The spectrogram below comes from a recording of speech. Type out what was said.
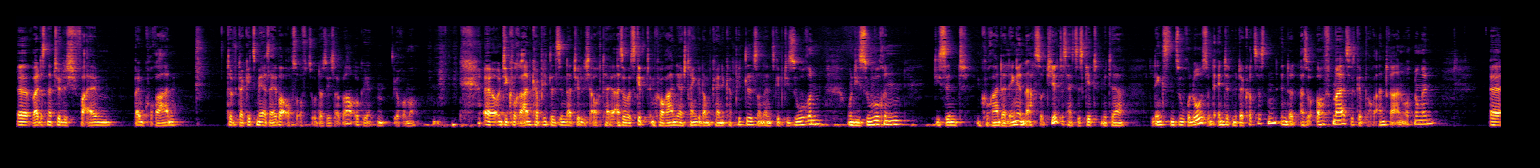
äh, weil das natürlich vor allem beim Koran da, da geht es mir ja selber auch so oft so, dass ich sage, ah, okay, hm, wie auch immer. Äh, und die Koran-Kapitel sind natürlich auch Teil, also es gibt im Koran ja streng genommen keine Kapitel, sondern es gibt die Suren und die Suren, die sind im Koran der Länge nach sortiert. Das heißt, es geht mit der längsten Sure los und endet mit der kürzesten. Der, also oftmals, es gibt auch andere Anordnungen. Äh,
